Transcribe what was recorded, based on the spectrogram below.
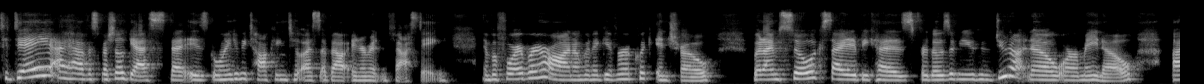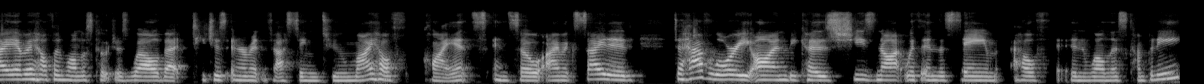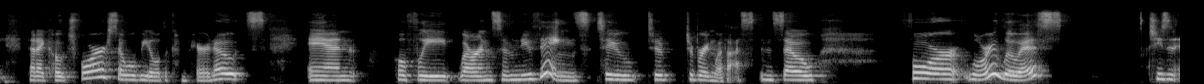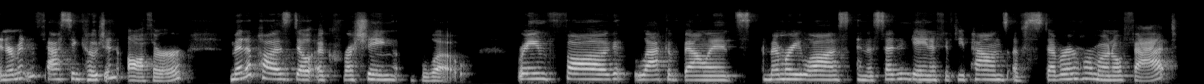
Today, I have a special guest that is going to be talking to us about intermittent fasting. And before I bring her on, I'm going to give her a quick intro. But I'm so excited because for those of you who do not know or may know, I am a health and wellness coach as well that teaches intermittent fasting to my health clients. And so I'm excited to have Lori on because she's not within the same health and wellness company that I coach for. So we'll be able to compare notes and hopefully learn some new things to to to bring with us. And so for Lori Lewis, she's an intermittent fasting coach and author. Menopause dealt a crushing blow. Brain fog, lack of balance, memory loss, and the sudden gain of 50 pounds of stubborn hormonal fat.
